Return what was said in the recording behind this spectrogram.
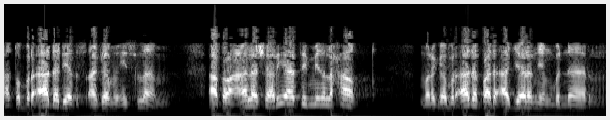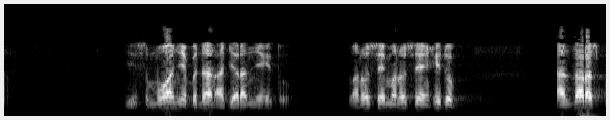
atau berada di atas agama Islam atau ala syariatin minal haq mereka berada pada ajaran yang benar. Jadi semuanya benar ajarannya itu. Manusia-manusia yang hidup antara 10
